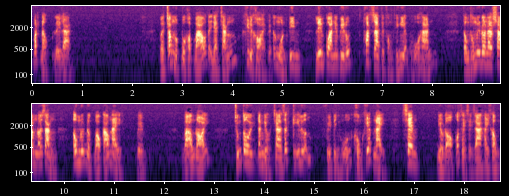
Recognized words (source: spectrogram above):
bắt đầu lây lan. Và trong một cuộc họp báo tại Nhà Trắng khi được hỏi về các nguồn tin liên quan đến virus thoát ra từ phòng thí nghiệm của Vũ Hán, Tổng thống Mỹ Donald Trump nói rằng ông đã được báo cáo này về và ông nói chúng tôi đang điều tra rất kỹ lưỡng về tình huống khủng khiếp này xem điều đó có thể xảy ra hay không.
